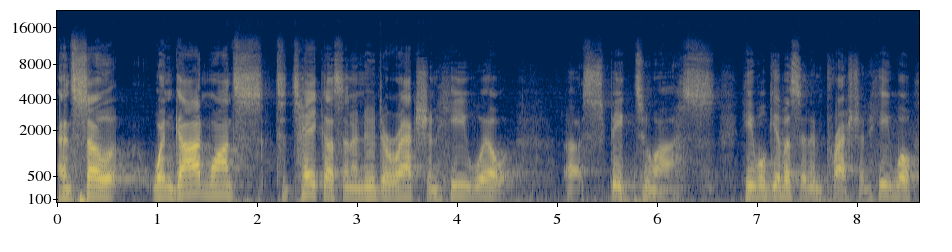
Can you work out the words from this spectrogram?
And so when God wants to take us in a new direction, He will uh, speak to us. He will give us an impression. He will,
